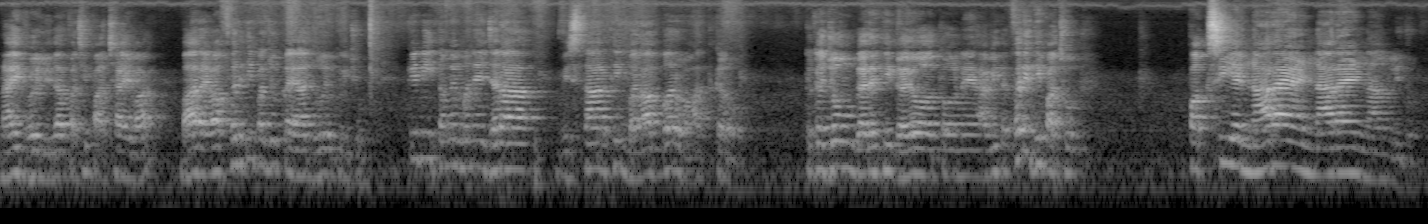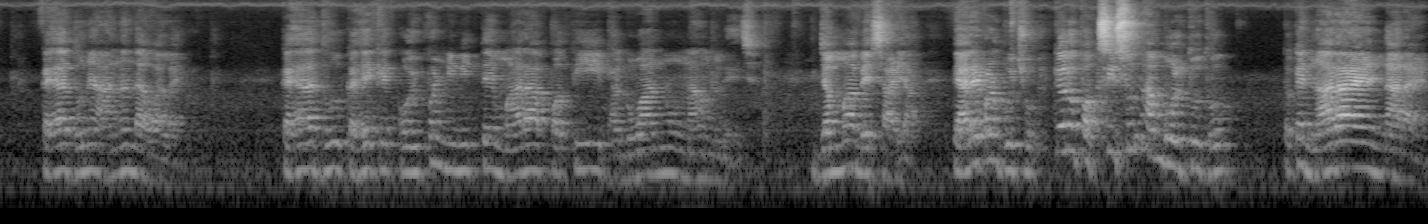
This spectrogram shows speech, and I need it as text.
નાહી ધોઈ લીધા, પછી પાછા આવ્યા. બહાર આવ્યા, ફરીથી પાછું કયા ધોઈ પૂછ્યું કે, નહીં, તમે મને જરા વિસ્તારથી બરાબર વાત કરો. કે જો હું ઘરેથી ગયો હતો ને આવી રીતે ફરીથી પાછું પક્ષીએ નારાયણ નારાયણ નામ લીધું. કયા ધુને આનંદ આવવા લાગ્યો. કયાધુ કહે કે કોઈ પણ નિમિત્તે મારા પતિ ભગવાનનું નામ લે છે. જમવા બેસાડ્યા. ત્યારે પણ પૂછ્યું, કે ઓલું પક્ષી શું નામ બોલતું હતું તો કે, નારાયણ નારાયણ.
